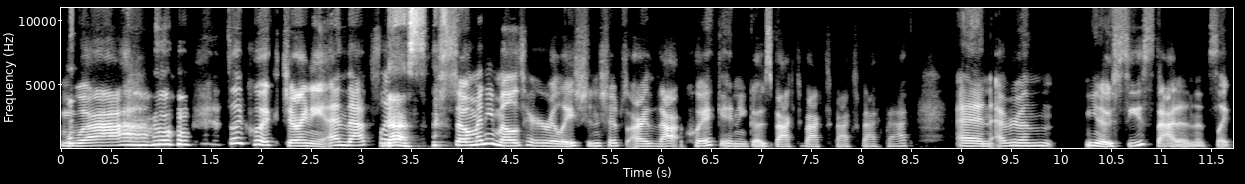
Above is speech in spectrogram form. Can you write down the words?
wow. It's a quick journey. And that's like yes. so many military relationships are that quick and it goes back to back to back to back back. And everyone, you know, sees that and it's like,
